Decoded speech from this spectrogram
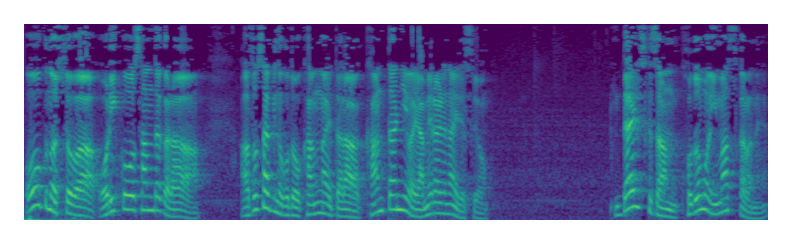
多くの人はお利口さんだから、後先のことを考えたら簡単には辞められないですよ。大輔さん、子供いますからね。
